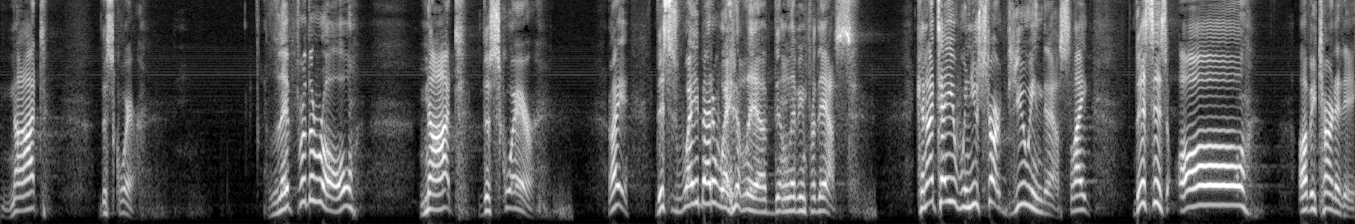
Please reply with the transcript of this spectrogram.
Not the square. Live for the roll, not the square, right? This is way better way to live than living for this. Can I tell you, when you start viewing this, like this is all of eternity,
